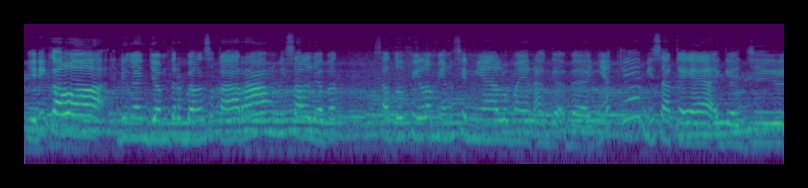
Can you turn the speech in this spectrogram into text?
jadi kalau dengan jam terbang sekarang misal dapat satu film yang scene-nya lumayan agak banyak ya bisa kayak gaji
